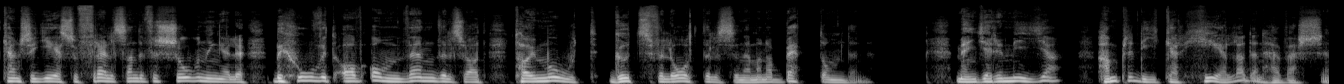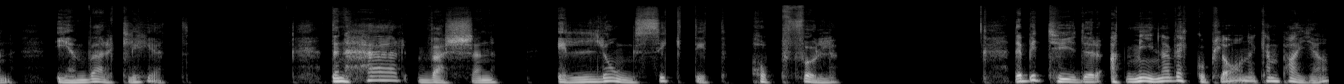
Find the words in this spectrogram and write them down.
kanske Jesu frälsande försoning eller behovet av omvändelse och att ta emot Guds förlåtelse när man har bett om den. Men Jeremia, han predikar hela den här versen i en verklighet. Den här versen är långsiktigt hoppfull det betyder att mina veckoplaner kan paja,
